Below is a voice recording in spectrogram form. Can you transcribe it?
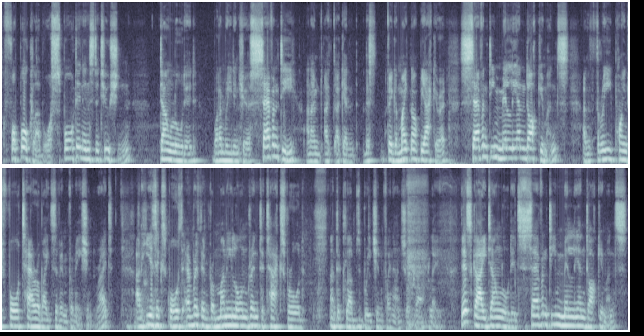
a football club or sporting institution, downloaded what I'm reading here 70 and I'm I, again this figure might not be accurate 70 million documents and 3.4 terabytes of information right? And he has exposed everything from money laundering to tax fraud and to clubs breaching financial fair play. This guy downloaded 70 million documents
